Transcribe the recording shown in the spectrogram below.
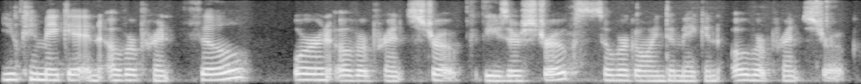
you can make it an overprint fill or an overprint stroke. These are strokes, so we're going to make an overprint stroke.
